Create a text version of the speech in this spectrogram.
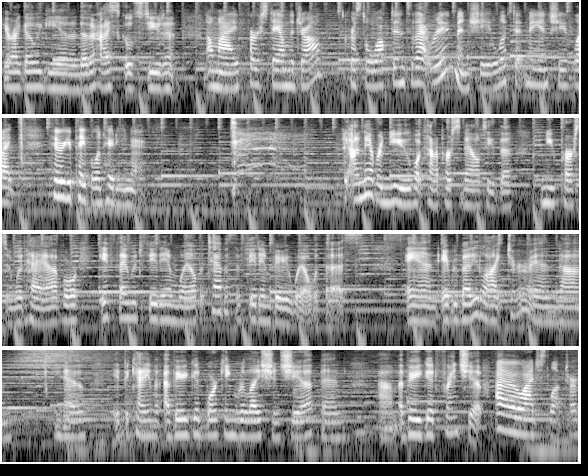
here I go again, another high school student. On my first day on the job, Crystal walked into that room and she looked at me and she's like, who are you people and who do you know? I never knew what kind of personality the new person would have or if they would fit in well, but Tabitha fit in very well with us. And everybody liked her, and um, you know, it became a very good working relationship and um, a very good friendship. Oh, I just loved her.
